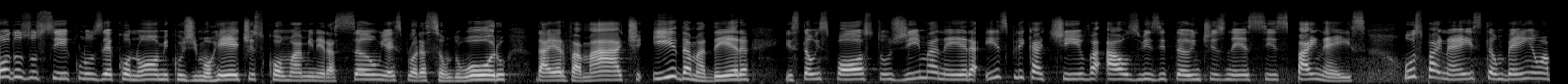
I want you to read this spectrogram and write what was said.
Todos os ciclos econômicos de Morretes, como a mineração e a exploração do ouro, da erva mate e da madeira, estão expostos de maneira explicativa aos visitantes nesses painéis. Os painéis também é uma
